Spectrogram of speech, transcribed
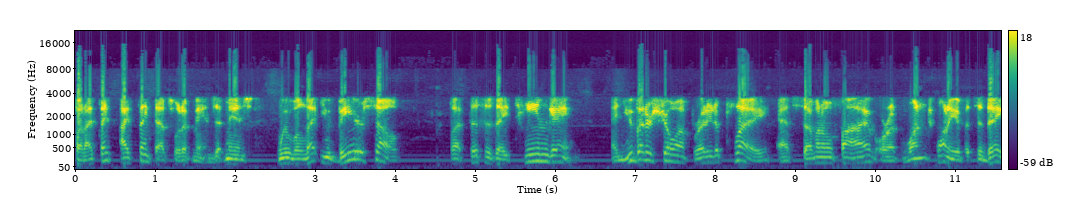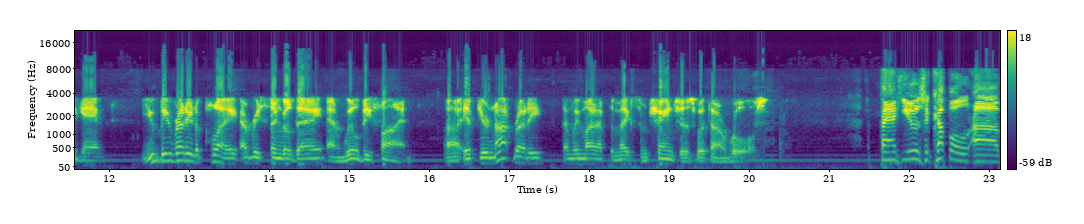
But I think I think that's what it means. It means we will let you be yourself, but this is a team game, and you better show up ready to play at 7:05 or at 1:20 if it's a day game. You be ready to play every single day, and we'll be fine. Uh, if you're not ready, then we might have to make some changes with our rules. Pat Hughes, a couple uh,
